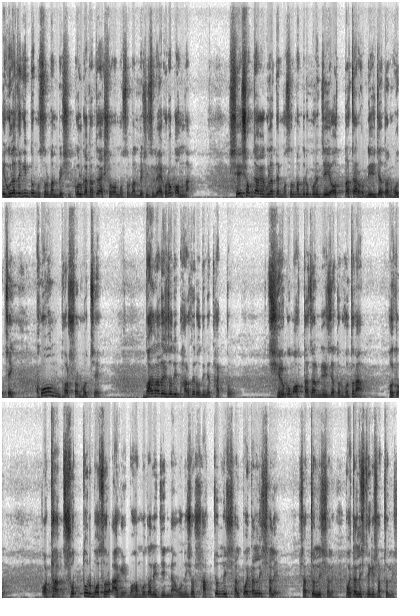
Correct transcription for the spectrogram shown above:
এগুলাতে কিন্তু মুসলমান বেশি। কলকাতাতেও একসময় মুসলমান বেশি ছিল এখনও কম না। সেই সব জায়গাগুলোতে মুসলমানদের উপরে যে অত্যাচার নির্যাতন হচ্ছে, খুন ধর্ষণ হচ্ছে, বাংলাদেশ যদি ভারতের অধীনে থাকতো, সেরকম অত্যাচার নির্যাতন হতো না, হতো। অর্থাৎ সত্তর বছর আগে মোহাম্মদ আলী জিন্না উনিশশো সাতচল্লিশ সাল, পঁয়তাল্লিশ সালে, সাতচল্লিশ সালে, পঁয়তাল্লিশ থেকে সাতচল্লিশ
